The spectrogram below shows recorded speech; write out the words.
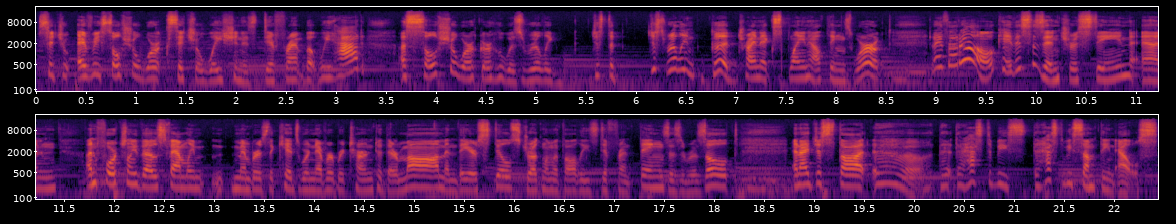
situ- every social work situation is different, but we had a social worker who was really just a just really good trying to explain how things worked. And I thought, oh, okay, this is interesting. And unfortunately, those family members, the kids, were never returned to their mom, and they are still struggling with all these different things as a result. And I just thought, oh, there, there has to be there has to be something else.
